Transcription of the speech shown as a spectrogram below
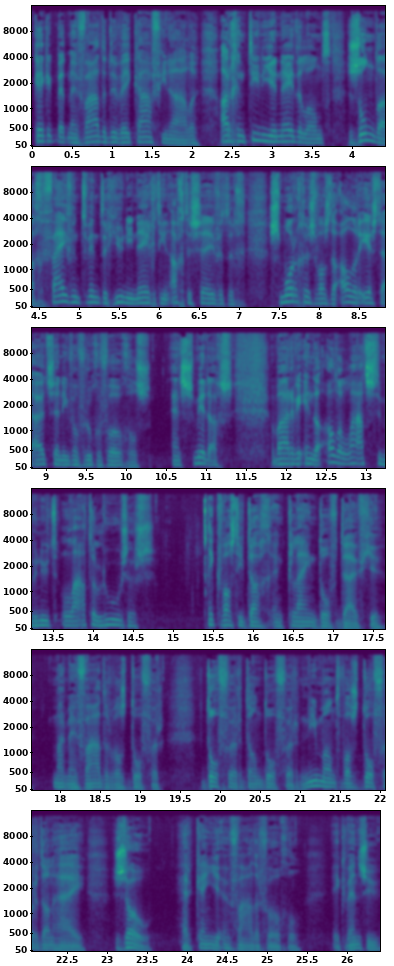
keek ik met mijn vader de WK-finale. Argentinië-Nederland, zondag 25 juni 1978. S'morgens was de allereerste uitzending van Vroege Vogels. En smiddags waren we in de allerlaatste minuut late losers. Ik was die dag een klein dof duifje, maar mijn vader was doffer. Doffer dan doffer. Niemand was doffer dan hij. Zo herken je een vadervogel. Ik wens u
